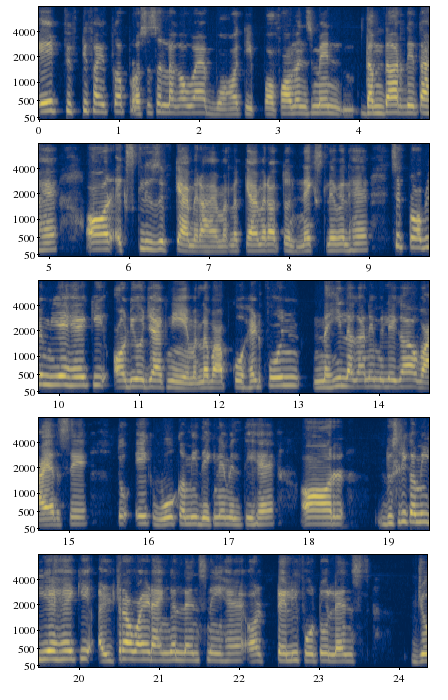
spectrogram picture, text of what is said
855 का प्रोसेसर लगा हुआ है, बहुत ही परफॉर्मेंस में दमदार देता है और एक्सक्लूसिव कैमरा है। मतलब कैमरा तो नेक्स्ट लेवल है। सिर्फ़ प्रॉब्लम ये है कि ऑडियो जैक नहीं है। मतलब आपको हेडफोन नहीं लगाने मिलेगा वायर से तो एक वो कमी देखने मिलती है। और दूसरी कमी ये है कि अल्ट्रा वाइड एंगल लेंस नहीं है और टेलीफोटो लेंस जो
